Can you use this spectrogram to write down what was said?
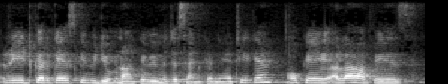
रीड करके इसकी वीडियो बना के भी मुझे सेंड करनी है, ठीक है? ओके अल्लाह हाफिज़।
